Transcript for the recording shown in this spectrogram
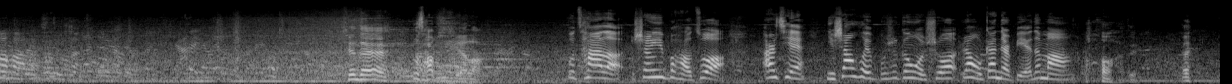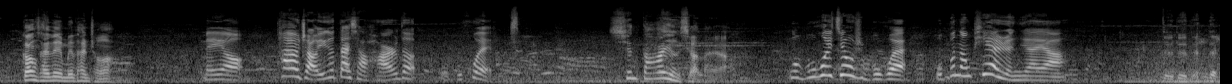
现在不擦皮鞋了。不擦了，生意不好做。而且你上回不是跟我说让我干点别的吗？哦，对，哎，刚才那没谈成啊？没有，他要找一个带小孩的，我不会。先答应下来啊！我不会就是不会，我不能骗人家呀。对对对对，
